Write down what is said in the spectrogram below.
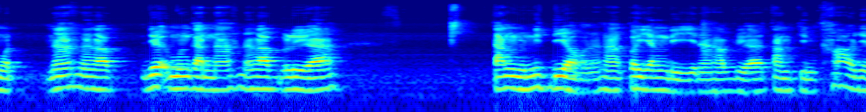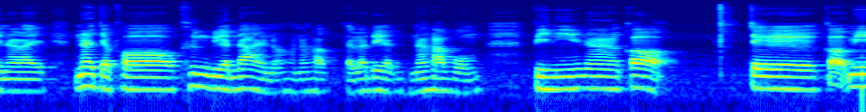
หมดนะนะครับ เยอะเหมือนกันนะนะครับ เหลือ ตังอยู่นิดเดียวนะครับ ก็ยังดีนะครับ เหลือตังกินข้าวกินอะไร น่าจะพอครึ่งเดือนได้เนาะนะครับ แต่ละเดือนนะครับ ผมปีนี้นะก็เจอก็มี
